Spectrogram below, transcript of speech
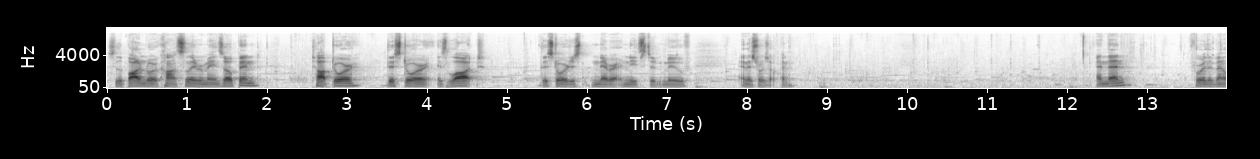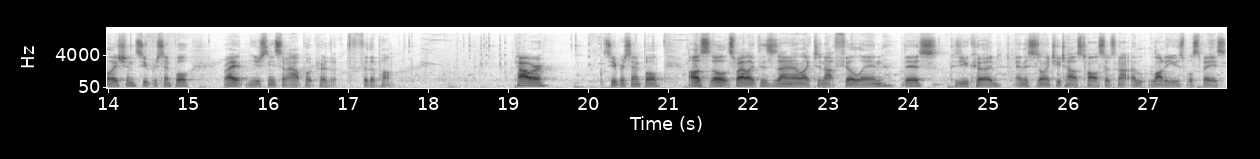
So the bottom door constantly remains open. Top door, this door is locked. This door just never needs to move, and this door is open. And then for the ventilation, super simple, right? You just need some output for the, for the pump. Power, super simple. Also, that's why I like this design. I like to not fill in this because you could, and this is only two tiles tall, so it's not a lot of usable space.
